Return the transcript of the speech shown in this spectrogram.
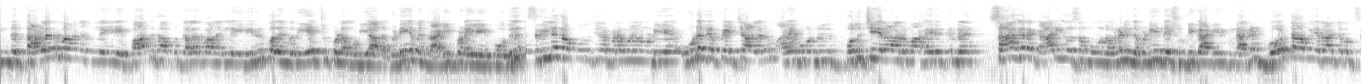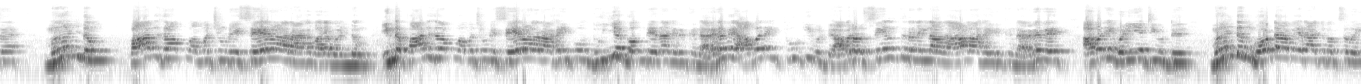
இந்த தளர்வான நிலையிலே பாதுகாப்பு தளர்வான நிலையில் இருப்பது என்பது ஏற்றுக்கொள்ள முடியாத விடயம் என்ற அடிப்படையிலே போது ஸ்ரீலங்கா பொதுஜன பிரமணனுடைய ஊடக பேச்சாளரும் அதே போன்று பொதுச் செயலாளருமாக இருக்கின்ற சாகர காரியோசம் போன்றவர்கள் இந்த விடயத்தை சுட்டிக்காட்டியிருக்கிறார்கள் கோட்டாபய ராஜபக்ச மீண்டும் பாதுகாப்பு அமைச்சருடைய செயலாளராக வர வேண்டும். இந்த பாதுகாப்பு அமைச்சருடைய செயலாளராக இப்போது துய்ய கொந்தே தான் இருக்கின்றார். எனவே அவரை தூக்கிவிட்டு அவர் ஒரு செயல்திறன் இல்லாத ஆளாக இருக்கின்றார். எனவே அவரை வெளியேற்றி விட்டு மீண்டும் கோட்டாபய ராஜபக்சவை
